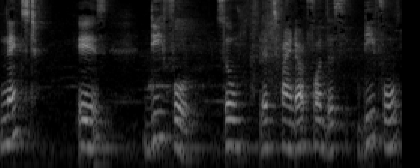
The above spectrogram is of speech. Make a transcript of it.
Next is D4. So let's find out for this D4.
